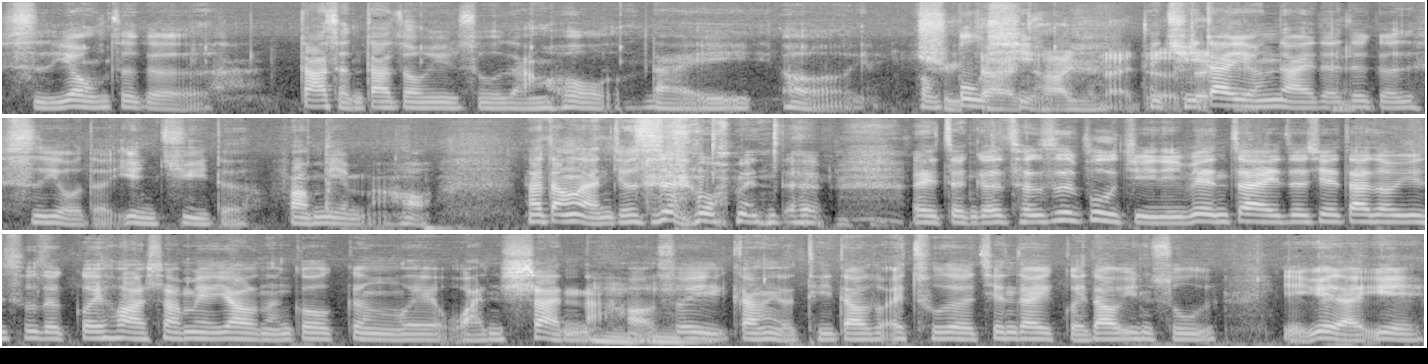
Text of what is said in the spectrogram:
使用这个搭乘大众运输，然后来呃用步行取代他原来的取代原来的这个私有的运具的方面嘛哈。那当然就是 我们的哎、欸、整个城市布局里面，在这些大众运输的规划上面要能够更为完善呐哈。所以刚刚有提到说，哎、欸，除了现在轨道运输也越来越。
